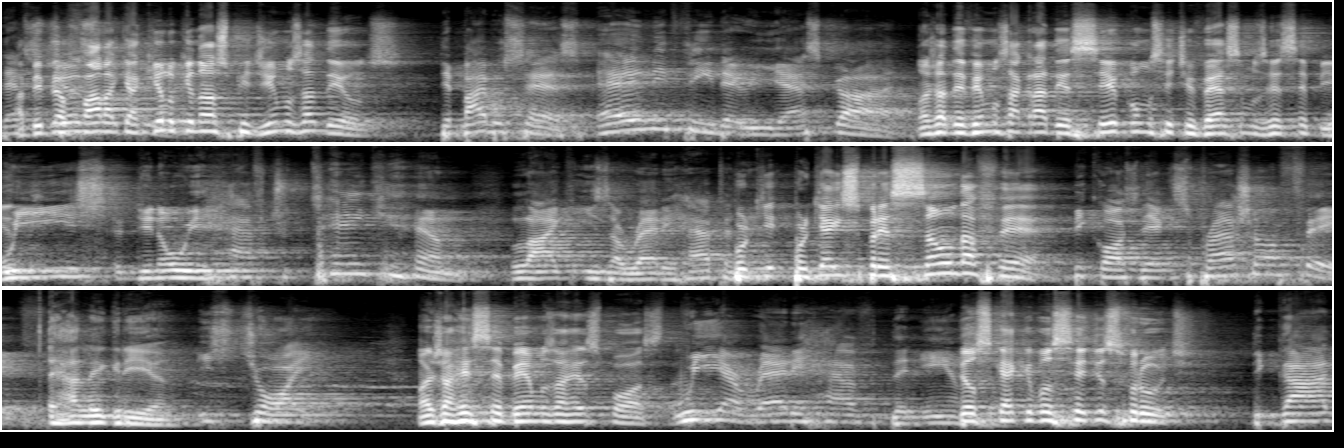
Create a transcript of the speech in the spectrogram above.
A That's Bíblia just fala a que aquilo que nós pedimos a Deus, The Bible says anything that we ask God, nós já devemos agradecer como se tivéssemos recebido. we, you know, we have to thank Him like it's already happened. Porque, porque a expressão da fé Because the expression of faith é alegria. is joy. Nós já recebemos a resposta. We already have the answer. Deus quer que você desfrute. The God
